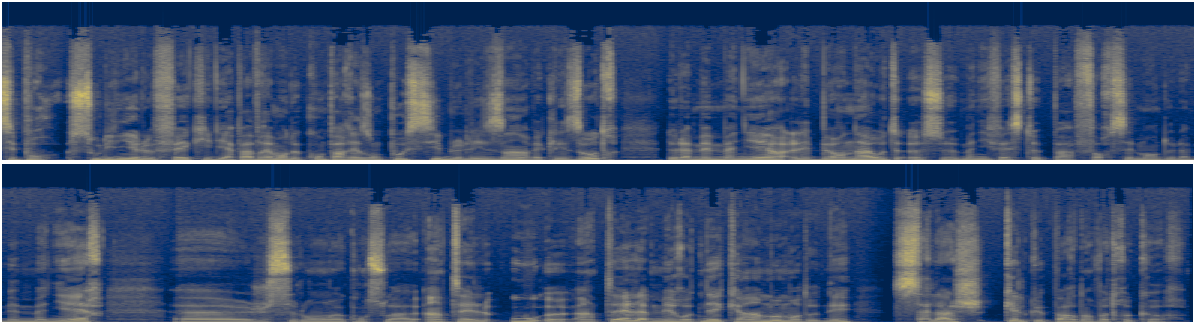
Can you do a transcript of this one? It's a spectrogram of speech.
C'est pour souligner le fait qu'il n'y a pas vraiment de comparaison possible les uns avec les autres. De la même manière, les burn-out euh, se manifestent pas forcément de la même manière, euh, selon euh, qu'on soit un tel ou un tel, mais retenez qu'à un moment donné, ça lâche quelque part dans votre corps.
